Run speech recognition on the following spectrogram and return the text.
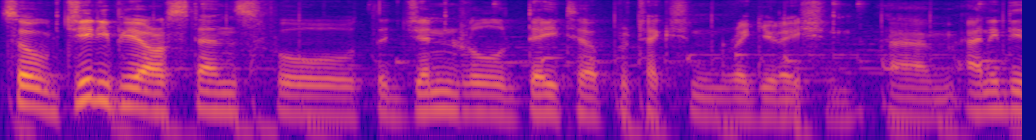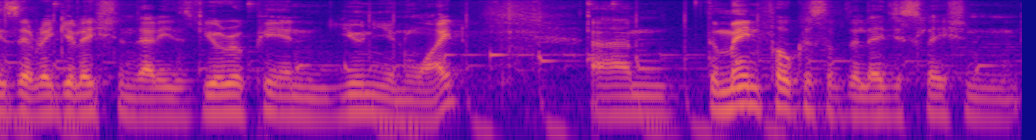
So GDPR stands for the General Data Protection Regulation um, and it is a regulation that is European Union wide. Um, the main focus of the legislation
